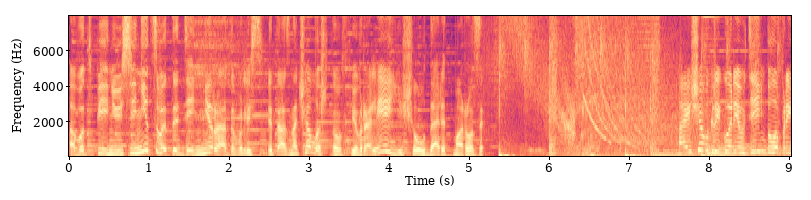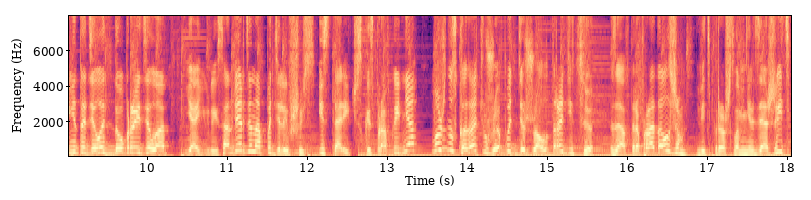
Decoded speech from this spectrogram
А вот пению синиц в этот день не радовались. Это означало, что в феврале еще ударят морозы. А еще в Григорьев день было принято делать добрые дела. Я, Юлия Санвердина, поделившись исторической справкой дня, можно сказать, уже поддержала традицию. Завтра продолжим, ведь прошлым нельзя жить,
